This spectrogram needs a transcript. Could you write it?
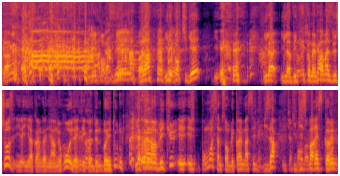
Voilà. Il est portugais. voilà, il est portugais. Il, a, il a vécu quand même pas mal de choses. Il, il a quand même gagné un euro. Il a été Golden Boy et tout. Donc, il a quand même un vécu. Et, et pour moi, ça me semblait quand même assez bizarre Il tire qu'ils fort dans le- disparaissent quand même,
